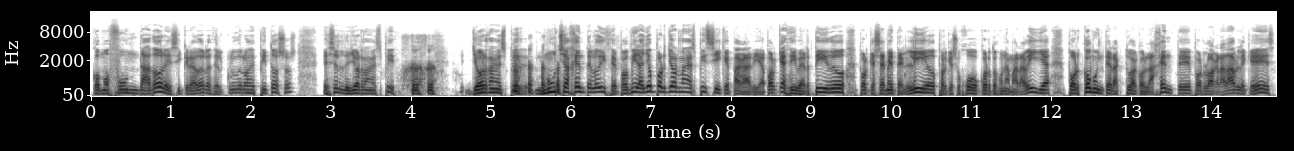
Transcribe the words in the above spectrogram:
como fundadores y creadores del Club de los Espitosos, es el de Jordan Speed. Jordan Speed. Mucha gente lo dice. Pues mira, yo por Jordan Speed sí que pagaría, porque es divertido, porque se mete en líos, porque su juego corto es una maravilla, por cómo interactúa con la gente, por lo agradable que es,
